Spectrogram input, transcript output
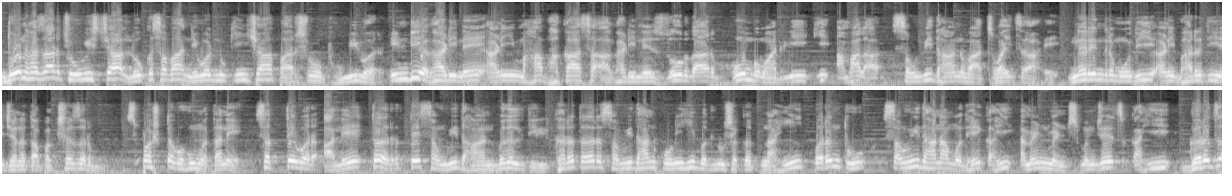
दोन हजार चोवीसच्या लोकसभा निवडणुकींच्या पार्श्वभूमीवर इंडी आघाडीने आणि महाभकास आघाडीने जोरदार बोंब मारली की आम्हाला संविधान वाचवायचं आहे. नरेंद्र मोदी आणि भारतीय जनता पक्ष जर स्पष्ट बहुमताने सत्तेवर आले तर ते संविधान बदलतील. खरं तर संविधान कोणीही बदलू शकत नाही परंतु संविधानामध्ये काही अमेंडमेंट्स म्हणजेच काही गरज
